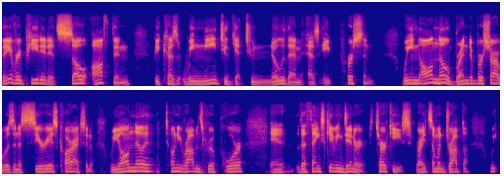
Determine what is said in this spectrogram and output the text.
They have repeated it so often because we need to get to know them as a person. We all know Brendon Burchard was in a serious car accident. We all know Tony Robbins grew up poor, and the Thanksgiving dinner, turkeys, right? Someone dropped. We,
